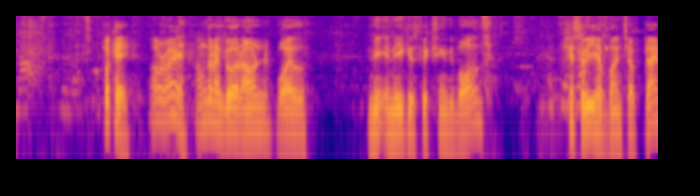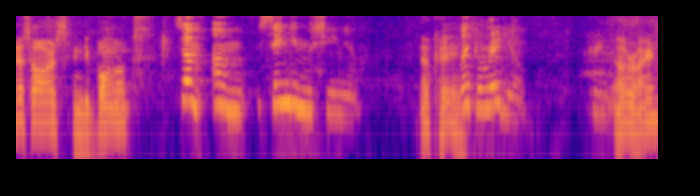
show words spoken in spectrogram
not blow. Okay, all right. I'm gonna go around while Ni- Nick is fixing the balls. Okay, so we have a bunch of dinosaurs in the box. some um singing machine yeah. Okay, like a radio kind of all right.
